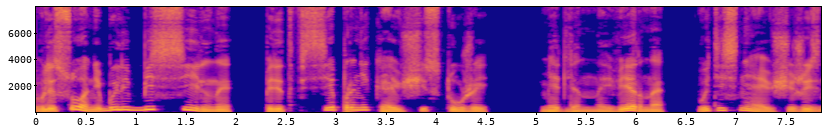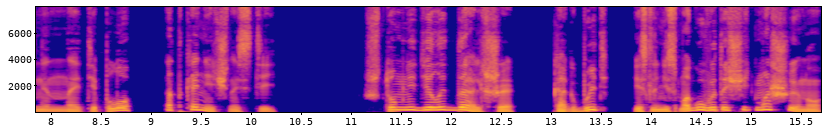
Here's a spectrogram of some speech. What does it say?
в лесу они были бессильны перед всепроникающей стужей, медленно и верно вытесняющей жизненное тепло от конечностей. Что мне делать дальше? Как быть, если не смогу вытащить машину?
